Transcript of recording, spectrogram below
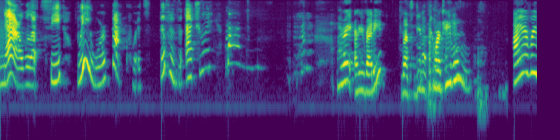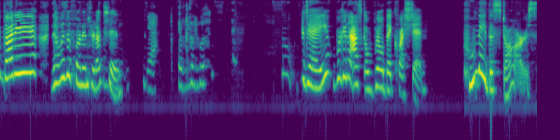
Now, let's see. We work backwards. This is actually All right, are you ready? Let's get up to our table. Hi, everybody. That was a fun introduction. Mm-hmm. Yeah, it really was. So, today, we're going to ask a real big question Who made the stars?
